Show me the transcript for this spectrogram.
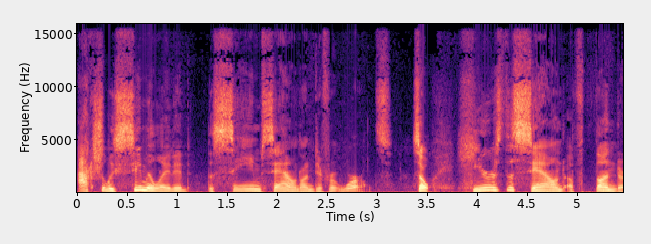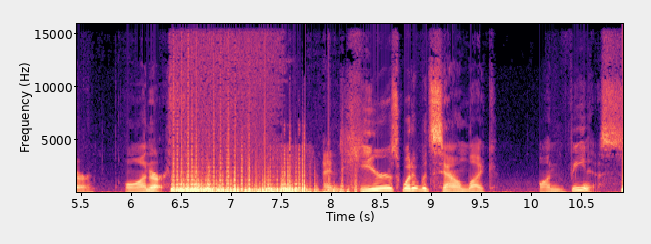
actually simulated the same sound on different worlds. So here's the sound of thunder on Earth. And here's what it would sound like on Venus.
